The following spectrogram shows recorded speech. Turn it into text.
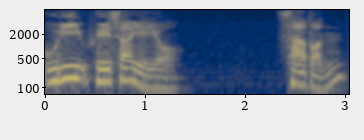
우리 회사예요. 4번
